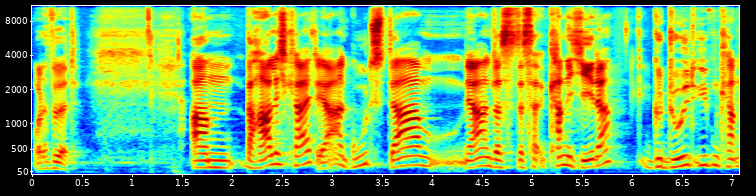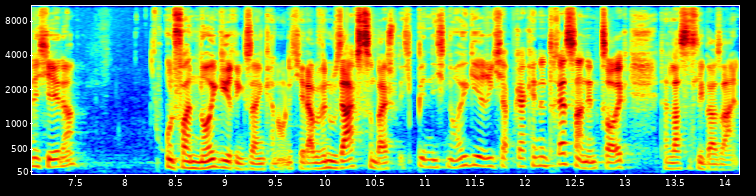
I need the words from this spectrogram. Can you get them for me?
oder wird. Ähm, Beharrlichkeit, ja, gut, da, ja, das, das kann nicht jeder. Geduld üben kann nicht jeder. Und vor allem neugierig sein kann auch nicht jeder. Aber wenn du sagst zum Beispiel, ich bin nicht neugierig, ich habe gar kein Interesse an dem Zeug, dann lass es lieber sein.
